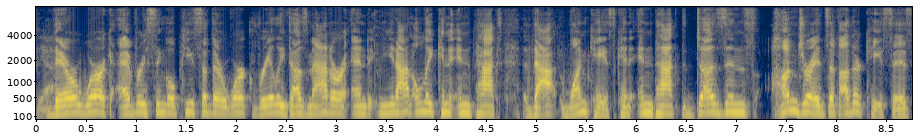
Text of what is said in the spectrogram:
Yeah. their work, every single piece of their work really does matter. And you not only can impact that one case, can impact dozens, hundreds of other cases,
